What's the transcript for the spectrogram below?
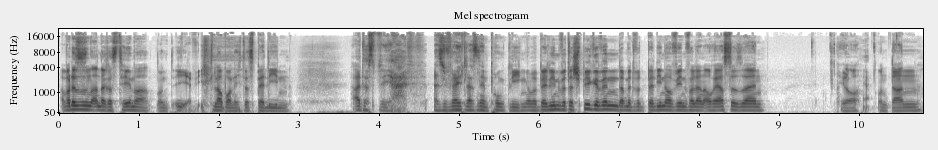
Aber das ist ein anderes Thema und ich, ich glaube auch nicht, dass Berlin Ah, das, ja, also vielleicht lassen wir den Punkt liegen, aber Berlin wird das Spiel gewinnen, damit wird Berlin auf jeden Fall dann auch Erster sein. Ja, ja. und dann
